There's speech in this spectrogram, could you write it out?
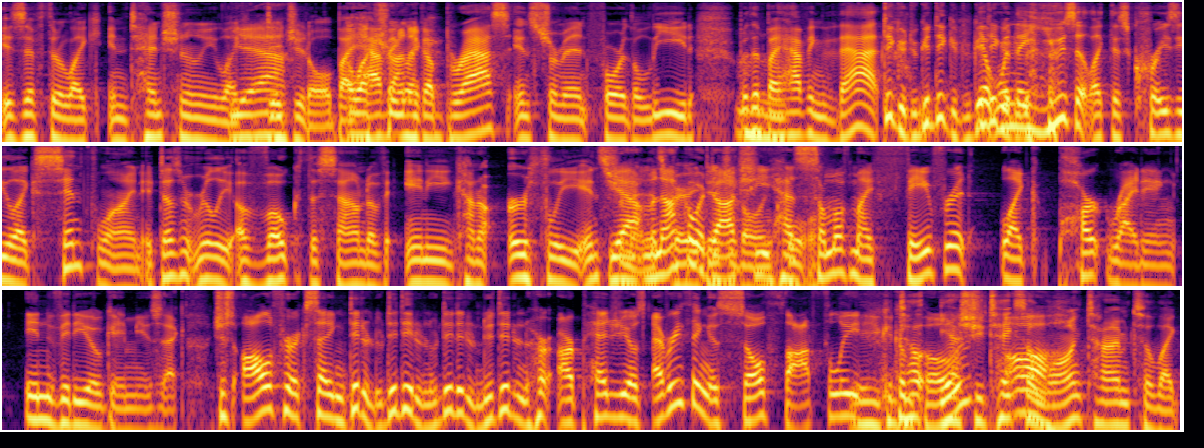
as if they're like intentionally like Yeah. digital by having Electronic. Mm-hmm. like a brass instrument for the lead, but then by having that, yeah, when they use it like this crazy like synth line, it doesn't really evoke the sound of any kind of earthly instrument. Yeah, digital Adachi and has some of my favorite like part writing in video game music. Just all of her exciting her arpeggios, everything is so thoughtfully you can composed. tell yeah she takes Oh, a long time to like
